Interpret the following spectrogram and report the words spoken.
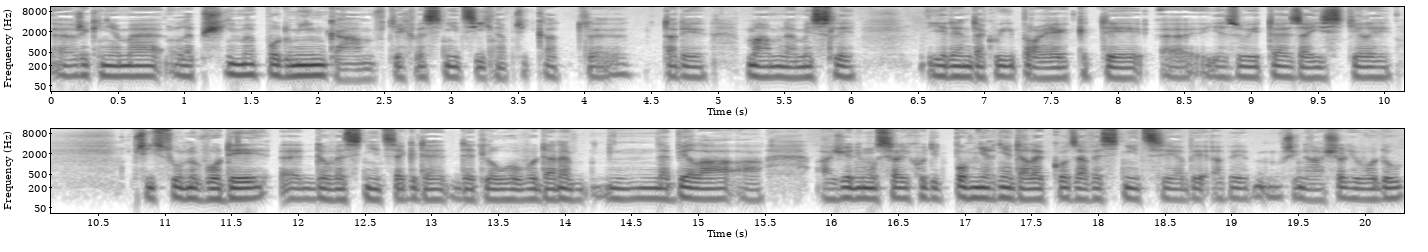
eh, řekněme, lepším podmínkám v těch vesnicích. Například eh, tady mám na mysli jeden takový projekt, kdy eh, jezuité zajistili přísun vody eh, do vesnice, kde, kde dlouho voda ne, nebyla a, a ženy musely chodit poměrně daleko za vesnici, aby, aby přinášely vodu.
